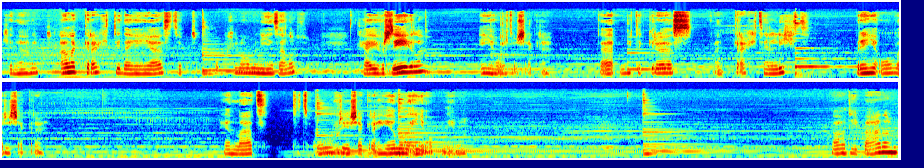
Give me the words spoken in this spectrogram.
gedaan hebt, alle kracht die je juist hebt opgenomen in jezelf, ga je verzegelen in je wortelchakra. Dat witte kruis van kracht en licht breng je over de chakra. En laat over je chakra helemaal in je opnemen. Haal die adem.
